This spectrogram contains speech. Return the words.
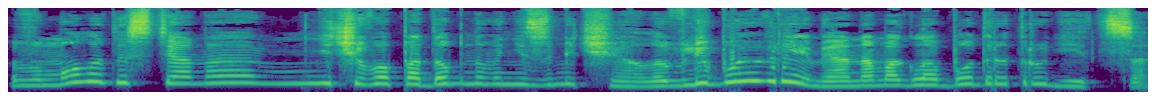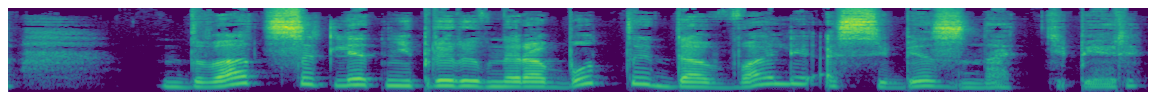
В молодости она ничего подобного не замечала. В любое время она могла бодро трудиться. Двадцать лет непрерывной работы давали о себе знать теперь.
